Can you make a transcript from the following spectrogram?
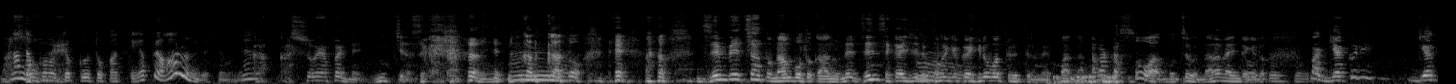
まあなんだこの曲とかってやっぱりあるんですよね。が合唱はやっぱりねニッチな世界だからね、うん。なかなかあの、ね、あの全米チャートなんぼとかあの、ね、全世界中でこの曲が広まってるっていうのは、ねまあ、なかなかそうはもちろんならないんだけど、まあ、逆に逆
